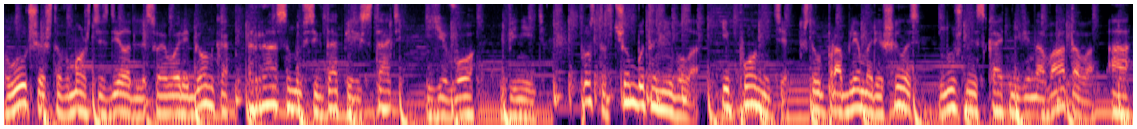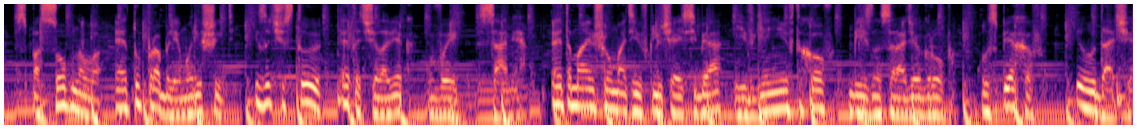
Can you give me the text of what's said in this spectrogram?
лучшее, что вы можете сделать для своего ребенка – раз и навсегда перестать его винить. Просто в чем бы то ни было. И помните, чтобы проблема решилась, нужно искать не виноватого, а способного эту проблему решить. И зачастую этот человек вы сами. Это Майндшоу «Мотив. Включай себя» Евгений Евтухов, Бизнес Радио Групп. Успехов и удачи!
